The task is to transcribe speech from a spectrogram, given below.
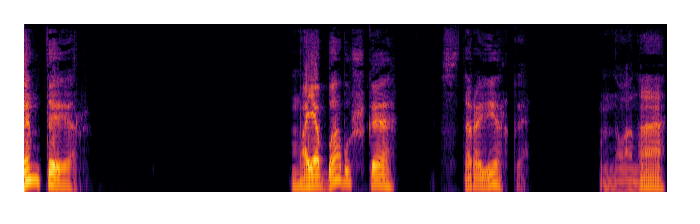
НТР Моя бабушка староверка, но она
